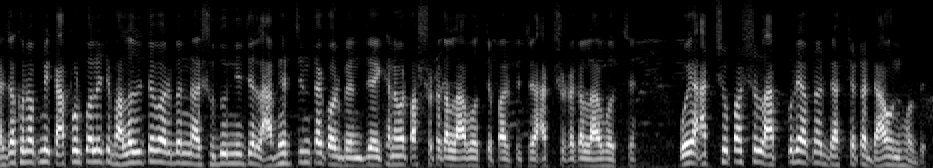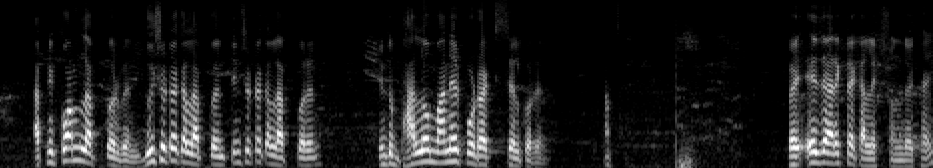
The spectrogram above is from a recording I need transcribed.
আর যখন আপনি কাপড় কোয়ালিটি ভালো দিতে পারবেন না শুধু নিজে লাভের চিন্তা করবেন যে এখানে আমার পাঁচশো টাকা লাভ হচ্ছে পার পিছে আটশো টাকা লাভ হচ্ছে ওই আটশো পাঁচশো লাভ করে আপনার ব্যবসাটা ডাউন হবে। আপনি কম লাভ করবেন দুইশো টাকা লাভ করেন তিনশো টাকা লাভ করেন কিন্তু ভালো মানের প্রোডাক্ট সেল করেন। আচ্ছা। ভাই এই যে আরেকটা কালেকশন দেখাই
